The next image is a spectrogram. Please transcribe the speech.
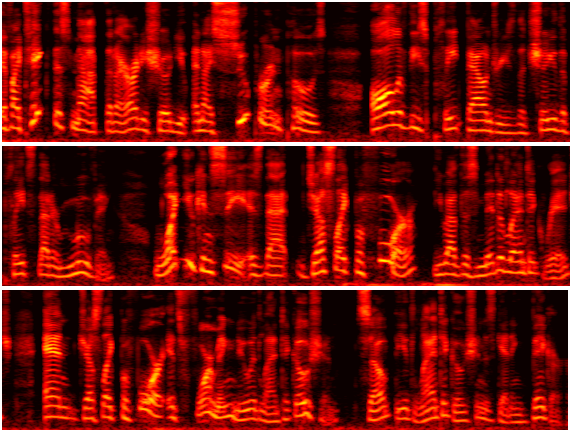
if I take this map that I already showed you and I superimpose all of these plate boundaries that show you the plates that are moving, what you can see is that just like before, you have this mid Atlantic ridge, and just like before, it's forming new Atlantic Ocean. So the Atlantic Ocean is getting bigger.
